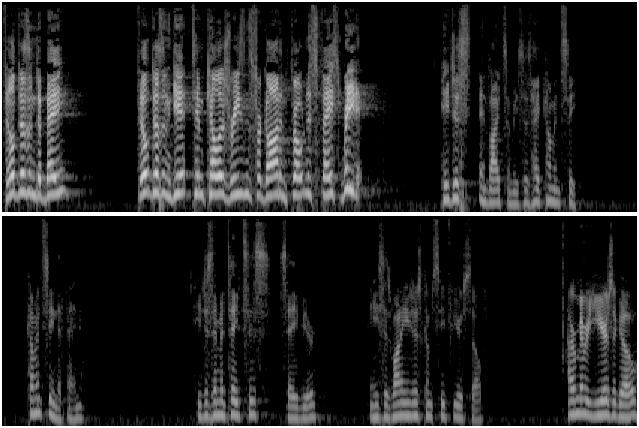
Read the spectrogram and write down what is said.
Philip doesn't debate. Philip doesn't get Tim Keller's reasons for God and throw it in his face. Read it. He just invites him. He says, Hey, come and see. Come and see Nathaniel. He just imitates his Savior. And he says, Why don't you just come see for yourself? I remember years ago,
